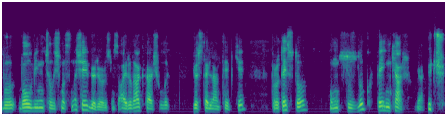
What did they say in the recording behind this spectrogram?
bu Bowlby'nin çalışmasında şey görüyoruz. Mesela ayrılığa karşı gösterilen tepki protesto, umutsuzluk ve inkar. Yani üç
